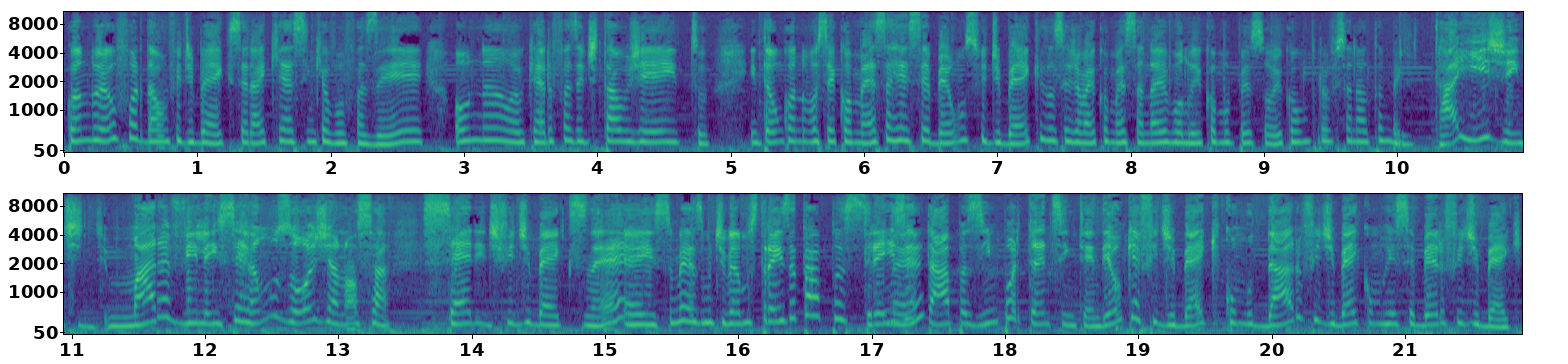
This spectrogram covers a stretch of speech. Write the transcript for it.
Quando eu for dar um feedback, será que é assim que eu vou fazer? Ou não, eu quero fazer de tal jeito. Então, quando você começa a receber uns feedbacks, você já vai começando a evoluir como pessoa e como profissional também. Tá aí, gente. Maravilha. Encerramos hoje a nossa série de feedbacks, né? É isso mesmo. Tivemos três etapas. Três né? etapas importantes. Entender o que é feedback, como dar o feedback, como receber o feedback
